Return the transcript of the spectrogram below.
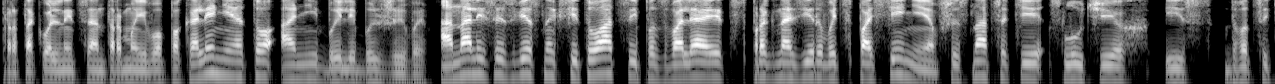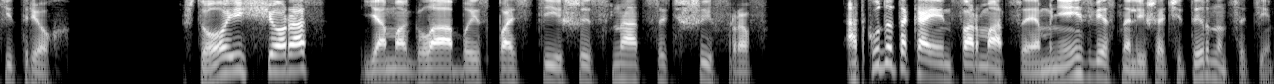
протокольный центр моего поколения, то они были бы живы. Анализ известных ситуаций позволяет спрогнозировать спасение в 16 случаях из 23. Что еще раз? Я могла бы спасти 16 шифров. Откуда такая информация? Мне известно лишь о 14.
